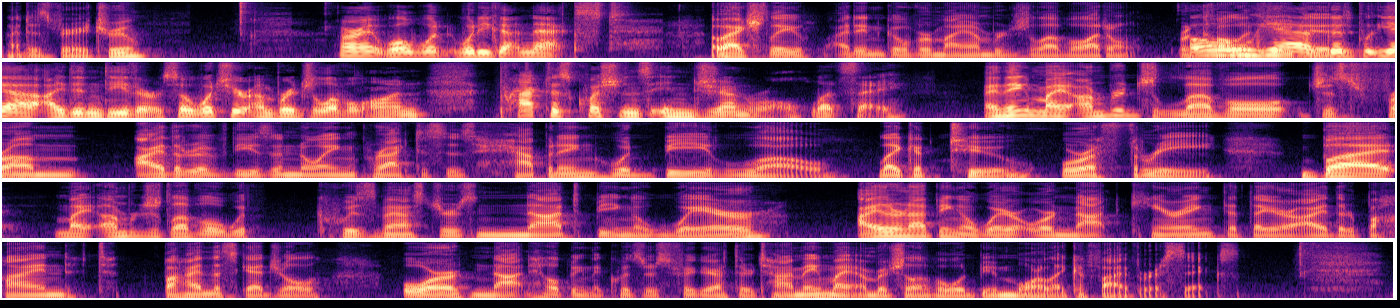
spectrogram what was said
That is very true. All right. Well, what what do you got next? Oh, actually, I didn't go over my umbrage level. I don't recall. Oh, yeah, good. Yeah, I didn't either. So, what's your umbrage level on practice questions in general? Let's say. I think my umbrage level, just from either of these annoying practices happening, would be low, like a two or a three. But my umbrage level with quizmasters not being aware, either not being aware or not caring that they are either behind behind the schedule or not helping the quizzers figure out their timing, my umbrage level would be more like a five or a six.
